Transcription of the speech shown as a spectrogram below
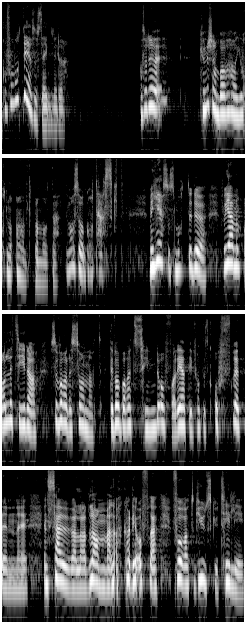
Hvorfor måtte Jesus egentlig dø? Altså det, Kunne ikke han bare ha gjort noe annet? på en måte? Det var så groteskt. Men Jesus måtte dø. For gjennom alle tider så var det sånn at det var bare et syndeoffer. Det at de faktisk ofret en, eh, en sau eller et lam eller hva de ofret for at Gud skulle tilgi.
